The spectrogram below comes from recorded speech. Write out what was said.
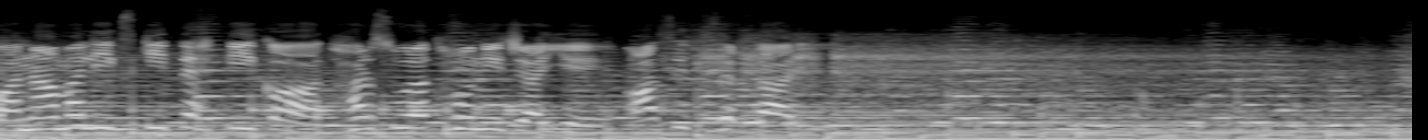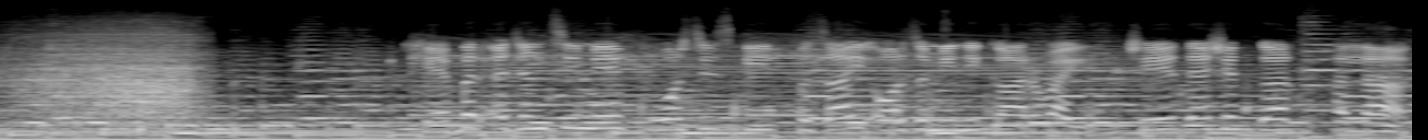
पनामा लीग्स की तहकीकात हर सूरत होनी चाहिए। आसिफ जरदारी। खैबर एजेंसी में फोर्सेस की फजाई और जमीनी कार्रवाई, छह दहशत गर्द हलाक।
